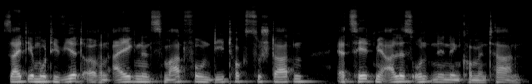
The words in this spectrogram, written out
Seid ihr motiviert, euren eigenen Smartphone-Detox zu starten? Erzählt mir alles unten in den Kommentaren.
